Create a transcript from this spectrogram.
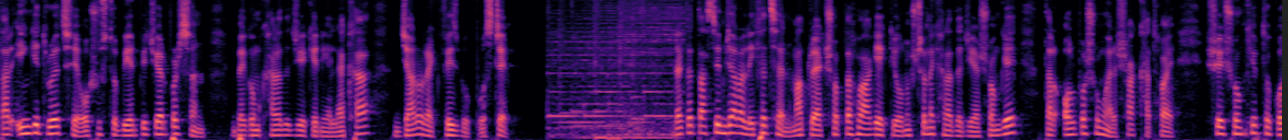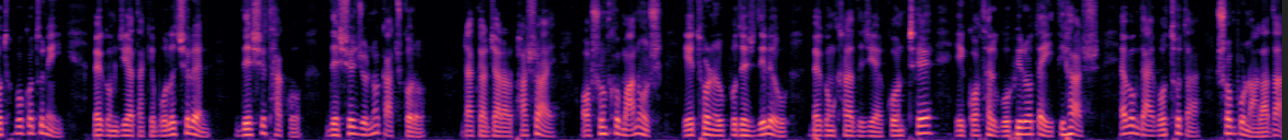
তার ইঙ্গিত রয়েছে অসুস্থ বিএনপি চেয়ারপারসন বেগম খালেদা জিয়াকে নিয়ে লেখা যারার এক ফেসবুক পোস্টে। ডাক্তার তাসিম যারা লিখেছেন, মাত্র এক সপ্তাহ আগে একটি অনুষ্ঠানে খালেদা জিয়ার সঙ্গে তার অল্প সময়ের সাক্ষাৎ হয়। সেই সংক্ষিপ্ত কথোপকথনেই বেগম জিয়া তাকে বলেছিলেন, দেশে থাকো, দেশের জন্য কাজ করো। ডাক্তার জারার ভাষায় অসংখ্য মানুষ এ ধরনের উপদেশ দিলেও বেগম খালেদা জিয়ার কণ্ঠে এই কথার গভীরতা, ইতিহাস এবং দায়বদ্ধতা সম্পূর্ণ আলাদা।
